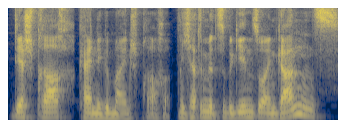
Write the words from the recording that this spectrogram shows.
der sprach keine Gemeinsprache. Ich hatte mir zu Beginn so ein ganz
